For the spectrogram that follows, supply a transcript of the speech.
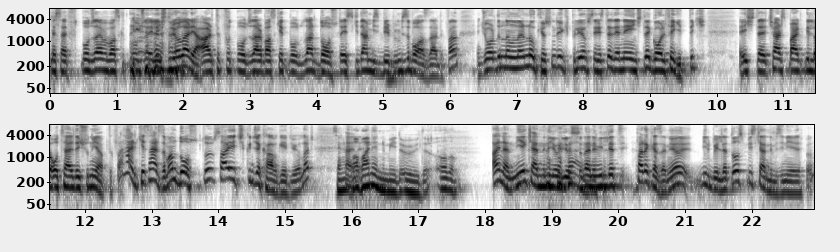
mesela futbolcular ve basketbolcular eleştiriyorlar ya artık futbolcular basketbolcular dost. Eskiden biz birbirimizi boğazlardık falan. E, Jordan'ın anılarını okuyorsun diyor ki playoff serisinde Danny Ainge'le golfe gittik. E işte Charles Barkley ile otelde şunu yaptık falan. Herkes her zaman dosttu. Sahaya çıkınca kavga ediyorlar. Senin Yani- babaannen miydi övdü oğlum? Aynen niye kendini yoruyorsun? hani millet para kazanıyor. Birbiriyle dost biz kendimizi niye yapalım?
